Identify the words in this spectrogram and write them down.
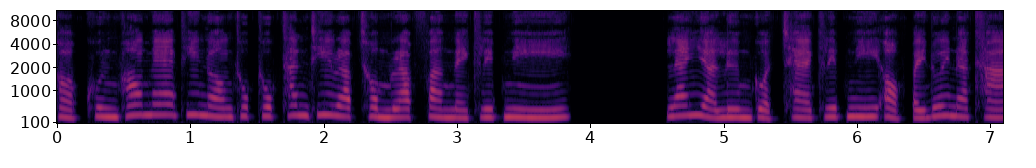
ขอบคุณพ่อแม่พี่น้องทุก ๆ ท่านที่รับชมรับฟังในคลิปนี้ และอย่าลืมกดแชร์คลิปนี้ออกไปด้วยนะคะ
